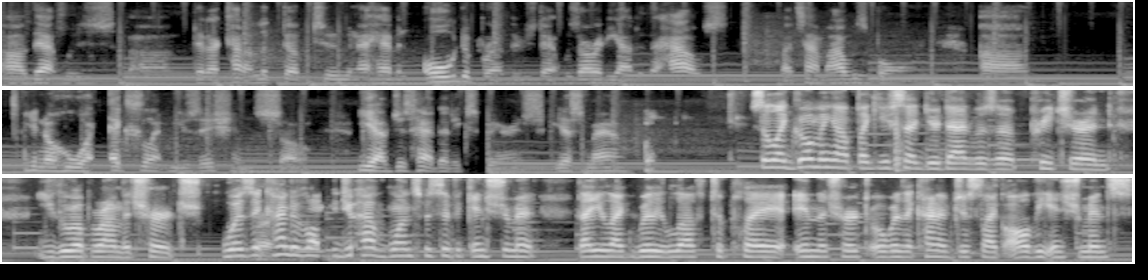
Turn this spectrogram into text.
uh, that was uh, that i kind of looked up to and i having older brothers that was already out of the house by the time i was born uh, you know who are excellent musicians. So yeah i've just had that experience. Yes ma'am so, like growing up, like you said, your dad was a preacher and you grew up around the church. Was it right. kind of like, did you have one specific instrument that you like really loved to play in the church, or was it kind of just like all the instruments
